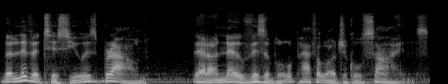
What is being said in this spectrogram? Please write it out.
The liver tissue is brown. There are no visible pathological signs.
